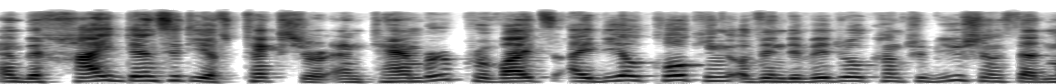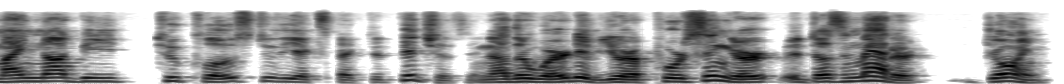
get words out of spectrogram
and the high density of texture and timbre provides ideal cloaking of individual contributions that might not be too close to the expected pitches. In other words, if you're a poor singer, it doesn't matter, join.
